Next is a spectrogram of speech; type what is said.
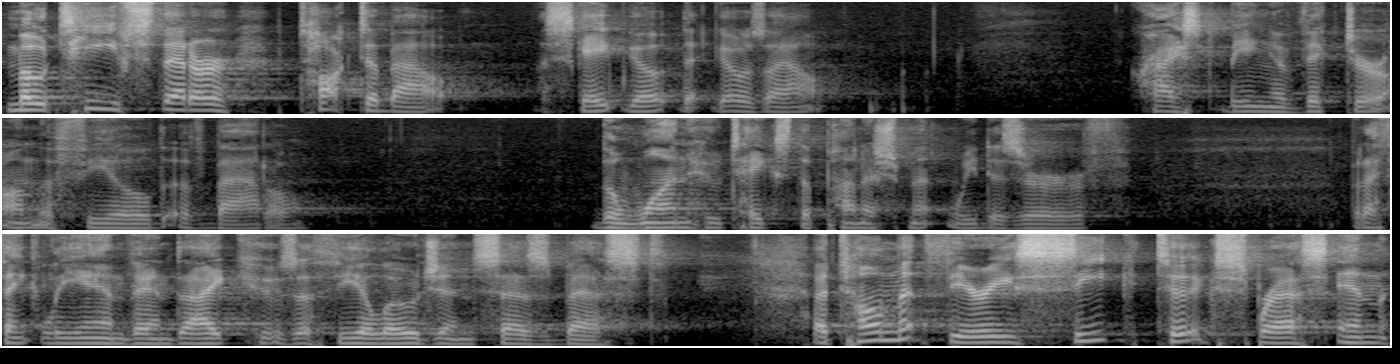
motifs that are talked about. A scapegoat that goes out, Christ being a victor on the field of battle, the one who takes the punishment we deserve. But I think Leanne Van Dyk, who's a theologian, says best. Atonement theories seek to express in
